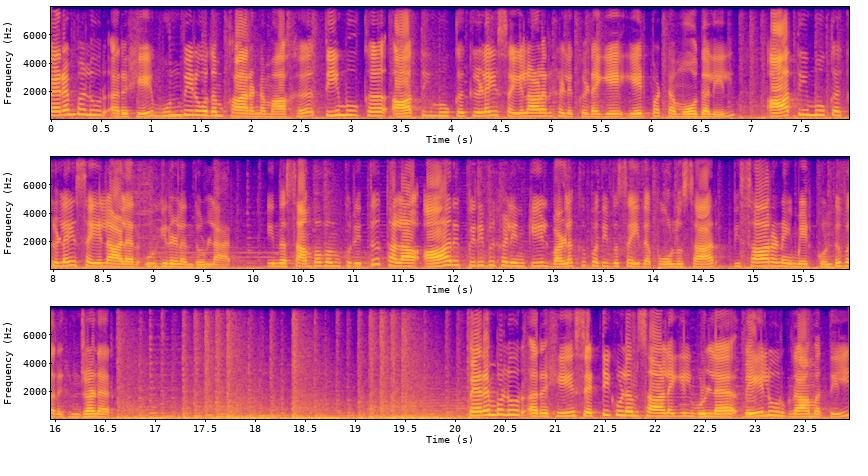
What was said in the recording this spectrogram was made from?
பெரம்பலூர் அருகே முன்விரோதம் காரணமாக திமுக அதிமுக கிளை செயலாளர்களுக்கிடையே ஏற்பட்ட மோதலில் அதிமுக கிளை செயலாளர் உயிரிழந்துள்ளார். இந்த சம்பவம் குறித்து தலா ஆறு பிரிவுகளின் கீழ் வழக்கு பதிவு செய்த போலீசார் விசாரணை மேற்கொண்டு வருகின்றனர். பெரம்பலூர் அருகே செட்டிக்குளம் சாலையில் உள்ள வேலூர் கிராமத்தில்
